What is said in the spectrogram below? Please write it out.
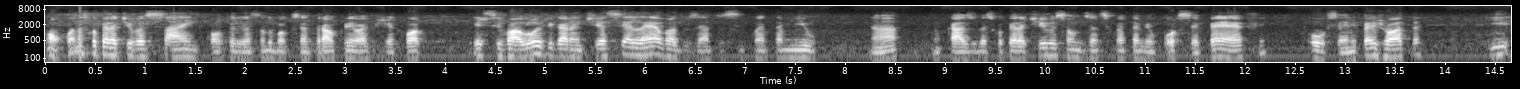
Bom, quando as cooperativas saem com a autorização do Banco Central, criam o FGCOP, esse valor de garantia se eleva a 250 mil. Né? No caso das cooperativas, são 250 mil por CPF ou CNPJ e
